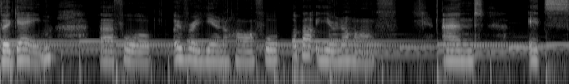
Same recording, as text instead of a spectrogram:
the game uh, for over a year and a half, or about a year and a half. And it's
